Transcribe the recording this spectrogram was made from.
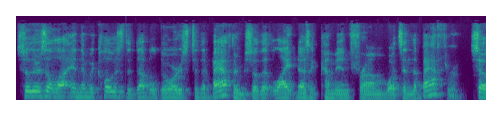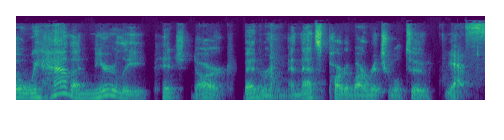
So there's a lot and then we closed the double doors to the bathroom so that light doesn't come in from what's in the bathroom. So we have a nearly pitch dark bedroom and that's part of our ritual too. Yes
